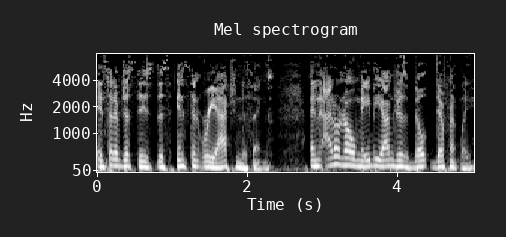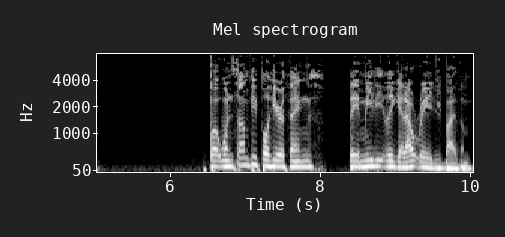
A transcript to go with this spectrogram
instead of just these, this instant reaction to things. And I don't know, maybe I'm just built differently. But when some people hear things, they immediately get outraged by them.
